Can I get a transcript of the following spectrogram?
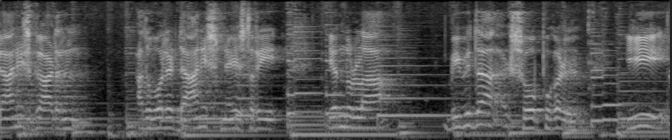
ഡാനിഷ് ഗാർഡൻ അതുപോലെ ഡാനിഷ് നഴ്സറി എന്നുള്ള വിവിധ ഷോപ്പുകൾ ഈ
